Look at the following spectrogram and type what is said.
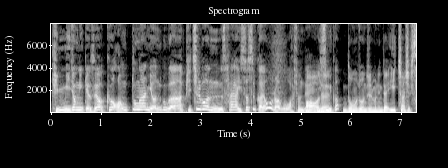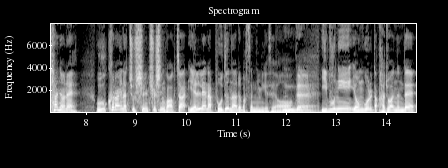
김미정님께서요, 그 엉뚱한 연구가 빛을 본 사례가 있었을까요? 라고 하셨는데, 어, 있습니까? 네. 너무 좋은 질문인데, 2014년에 우크라이나 출신, 출신 과학자 옐레나 보드나르 박사님이 계세요. 네. 이분이 연구를 딱 가져왔는데,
